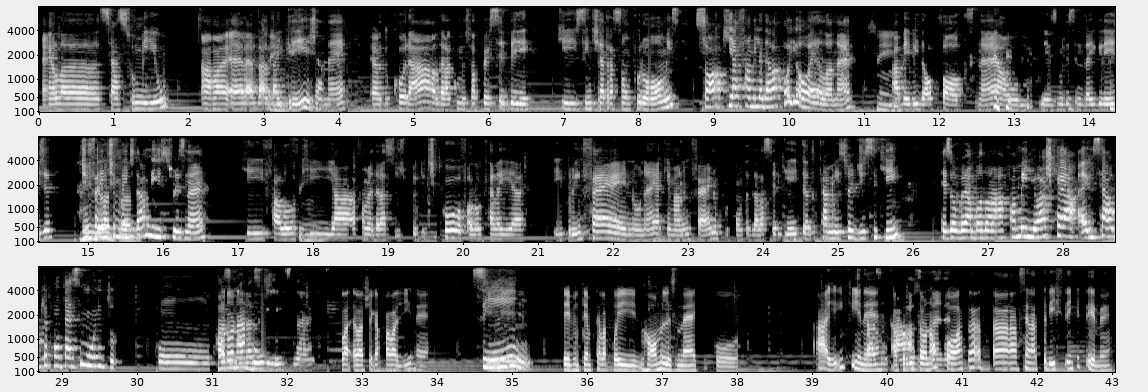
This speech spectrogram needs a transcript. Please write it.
ela se assumiu, ela era da, da igreja, né? Era do coral, ela começou a perceber que sentia atração por homens, só que a família dela apoiou ela, né? Sim. A Baby Doll Fox, né? o mesmo descendo da igreja, diferentemente da Mistress, né? Que falou Sim. que a família dela criticou, falou que ela ia ir pro inferno, né? Ia queimar no inferno por conta dela ser gay, tanto que a Mistress disse que resolveu abandonar a família. Eu acho que é, é, isso é algo que acontece muito com, com as manas gays, né? Ela, ela, chega a falar ali, né? Sim. teve um tempo que ela foi homeless, né? Tipo. Ah, enfim, né? Casa, a produção não né? corta, a cena triste tem que ter, né?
